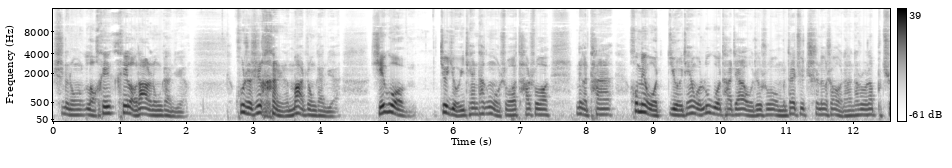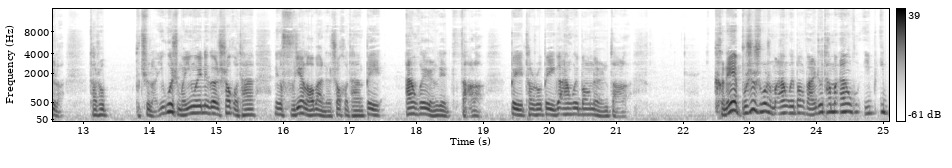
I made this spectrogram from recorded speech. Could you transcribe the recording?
是那种老黑黑老大的那种感觉，或者是狠人吧这种感觉，结果。就有一天，他跟我说，他说那个摊后面，我有一天我路过他家，我就说我们再去吃那个烧烤摊，他说他不去了，他说去了，因为什么？因为那个烧烤摊，那个福建老板的烧烤摊被安徽人给砸了，被他说被一个安徽帮的人砸了，可能也不是说什么安徽帮，反正就他们安徽一一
